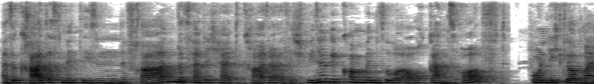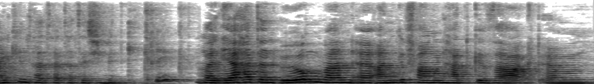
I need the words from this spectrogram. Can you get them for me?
also gerade das mit diesen Fragen, das hatte ich halt gerade, als ich wiedergekommen bin, so auch ganz oft. Und ich glaube, mein Kind hat es halt tatsächlich mitgekriegt, mhm. weil er hat dann irgendwann äh, angefangen und hat gesagt, ähm,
